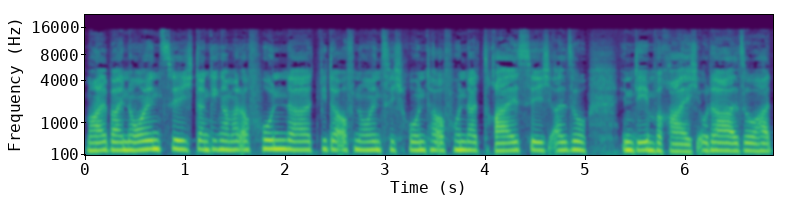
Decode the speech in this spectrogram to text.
mal bei 90, dann ging er mal auf 100, wieder auf 90 runter, auf 130, also in dem Bereich. Oder also hat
